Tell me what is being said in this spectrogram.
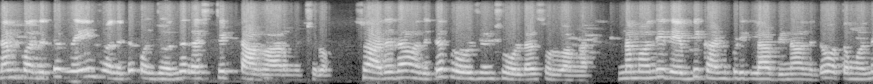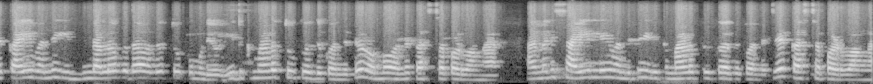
நமக்கு வந்துட்டு ரேஞ்ச் வந்துட்டு கொஞ்சம் வந்து ரெஸ்ட்ரிக்ட் ஆக ஆரம்பிச்சிடும் ஸோ அதுதான் வந்துட்டு ஃப்ரோசன் ஷோல்டர் சொல்லுவாங்க. நம்ம வந்து இதை எப்படி கண்டுபிடிக்கலாம் அப்படின்னா வந்துட்டு ஒருத்தவங்க வந்து கை வந்து இந்த அளவுக்கு தான் வந்து தூக்க முடியும். இதுக்கு மேல தூக்குறதுக்கு வந்துட்டு ரொம்ப வந்து கஷ்டப்படுவாங்க. அது மாதிரி சைட்லயே வந்துட்டு இதுக்கு மேல தூக்குறதுக்கு வந்துட்டு கஷ்டப்படுவாங்க.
